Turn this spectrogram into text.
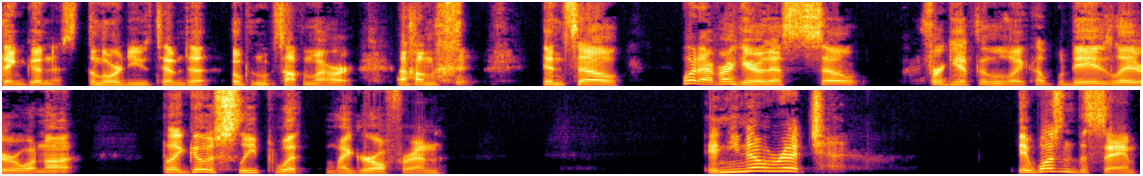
thank goodness the Lord used him to open soften my heart. Um, and so, whatever, I hear this. So, forget it was like a couple days later or whatnot. But I go to sleep with my girlfriend, and you know, Rich, it wasn't the same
